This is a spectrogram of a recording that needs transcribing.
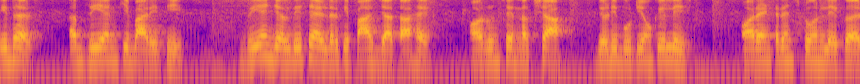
इधर, अब जियन की बारी थी। जियन जल्दी से एल्डर के पास जाता है। और उनसे नक्शा, जड़ी बूटियों की लिस्ट और एंट्रेंस स्टोन लेकर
